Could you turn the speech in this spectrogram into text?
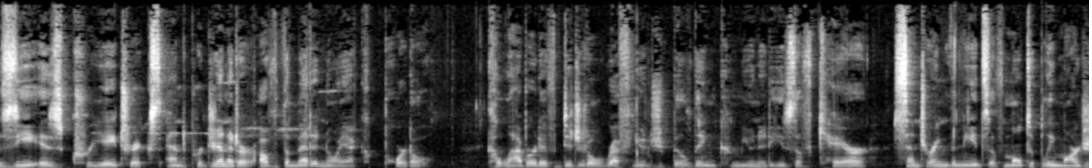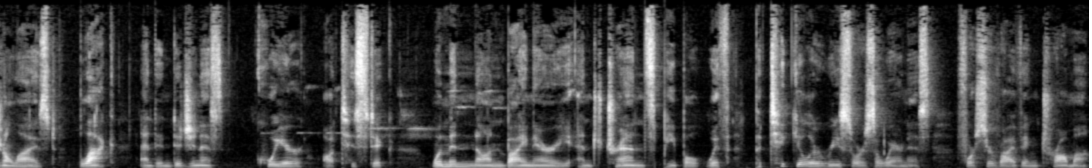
Z is creatrix and progenitor of the Metanoic portal, collaborative digital refuge building communities of care centering the needs of multiply marginalized, black and indigenous, queer, autistic, women, non binary, and trans people with particular resource awareness for surviving trauma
